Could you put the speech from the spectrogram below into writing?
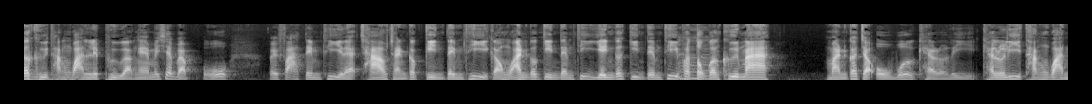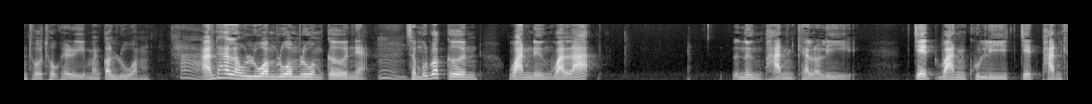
ก็คือทั้งวันเลยเผื่อไง ไม่ใช่แบบโอ้ ไปฟาดเต็มที่แล้วเช้าฉันก็กินเต็มที่กลางวันก็กินเต็มที่เย็นก็กินเต็มที่พออ่าตกกลางคืนมา มันก็จะ over calorie แคลอรี่ทั้งวัน total แคลอรี่มันก็รวมค่ะอันถ้าเรารวมรวมรวมเกินเนี่ยอืมสมมุติว่าเกินวันหนึ่งวันละหนึ่งพันแคลอรี่เจ็ดวันคุณรีเจ็ดพันแค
